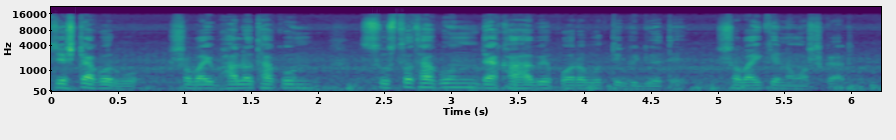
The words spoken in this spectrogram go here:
চেষ্টা করব। সবাই ভালো থাকুন সুস্থ থাকুন দেখা হবে পরবর্তী ভিডিওতে। সবাইকে নমস্কার।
